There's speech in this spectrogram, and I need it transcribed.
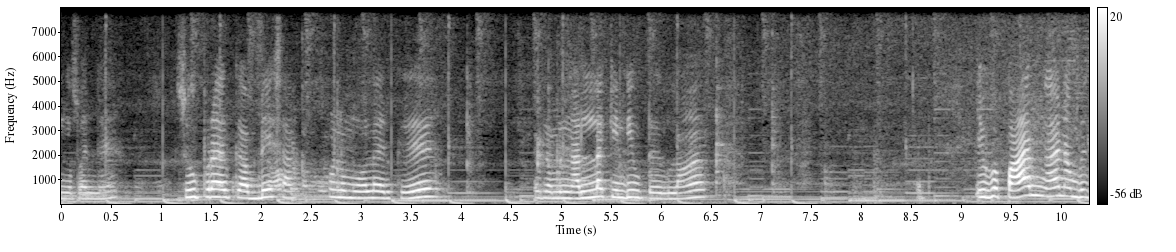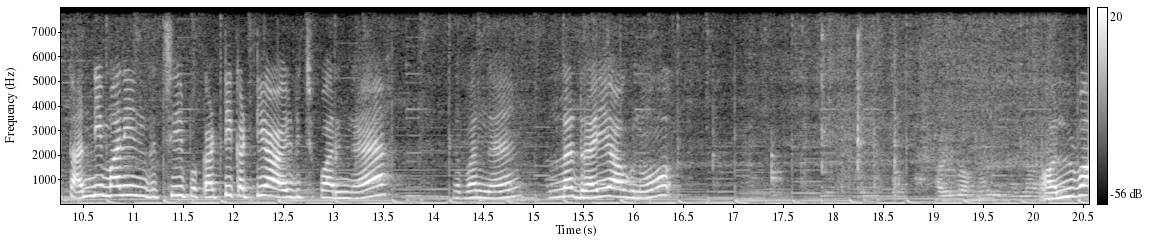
இங்கே பாருங்க. சூப்பராக இருக்குது அப்படியே சாப்பிடணும் போல இருக்குது நம்ம நல்லா கிண்டி விட்டுடலாம். இப்போ பாருங்க நம்மளுக்கு தண்ணி மாதிரி இருந்துச்சு. இப்போ கட்டி கட்டி ஆயிடுச்சு பாருங்க. இந்த பாருங்க நல்லா ட்ரை ஆகணும். அல்வா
